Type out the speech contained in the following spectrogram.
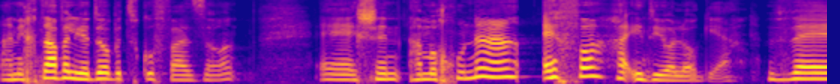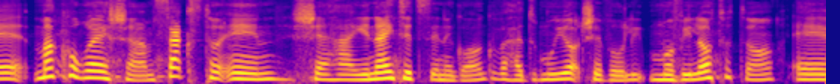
הנכתב על ידו בתקופה הזאת, אה, המכונה איפה האידיאולוגיה. ומה קורה שם? סאקס טוען שה-United Synagogue והדמויות שמובילות אותו, הם, אה,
